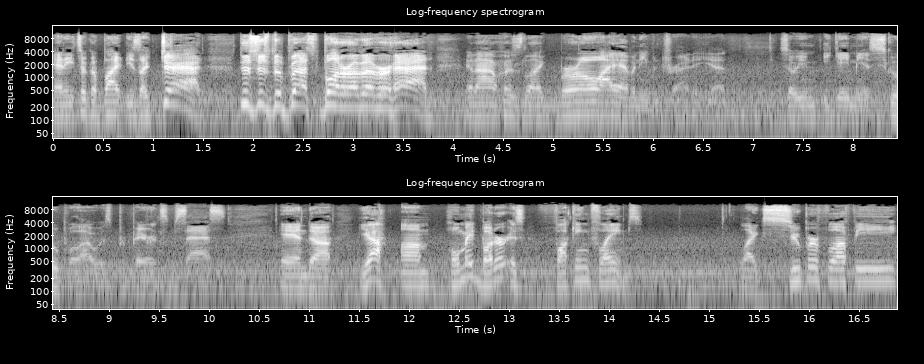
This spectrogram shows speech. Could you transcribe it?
And he took a bite and he's like, "Dad, this is the best butter I've ever had." And I was like, "Bro, I haven't even tried it yet." So he, he gave me a scoop while I was preparing some sass and uh, yeah, um, homemade butter is fucking flames. Like super fluffy,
